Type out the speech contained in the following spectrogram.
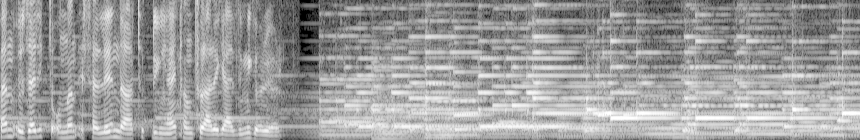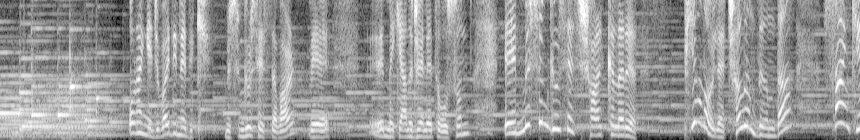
ben özellikle onların eserlerini de artık dünyaya tanıtır hale geldiğimi görüyorum. Orhan Gencebay dinledik. Müslüm Gürses de var ve e, mekanı cennet olsun. E, Müslüm Gürses şarkıları piyanoyla çalındığında sanki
